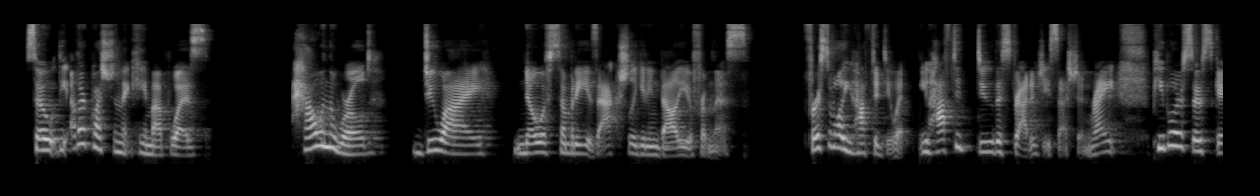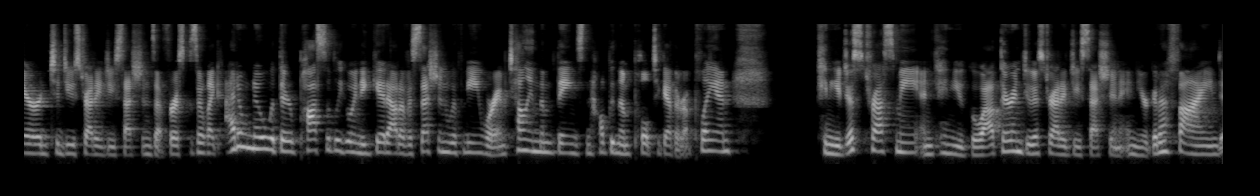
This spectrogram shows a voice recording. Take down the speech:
So the other question that came up was how in the world do I know if somebody is actually getting value from this? First of all, you have to do it. You have to do the strategy session, right? People are so scared to do strategy sessions at first because they're like, I don't know what they're possibly going to get out of a session with me where I'm telling them things and helping them pull together a plan. Can you just trust me? And can you go out there and do a strategy session? And you're going to find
